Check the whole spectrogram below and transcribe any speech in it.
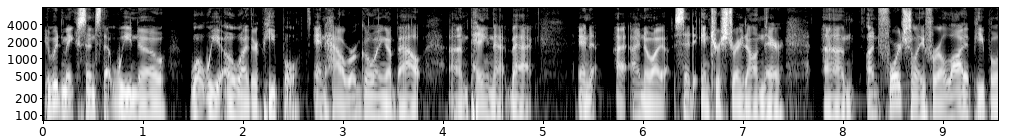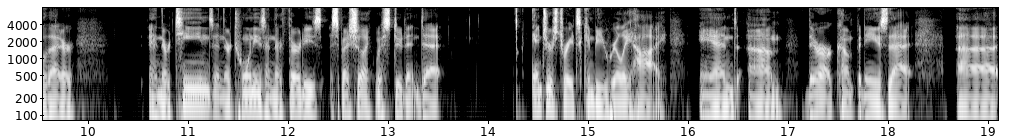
it would make sense that we know what we owe other people and how we're going about um, paying that back. And I, I know I said interest rate on there. Um, unfortunately, for a lot of people that are in their teens and their 20s and their 30s, especially like with student debt, interest rates can be really high. And um, there are companies that uh,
